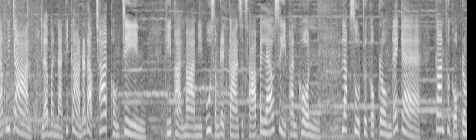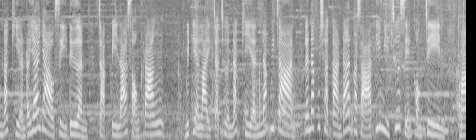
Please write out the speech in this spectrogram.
นักวิจารณ์ และบรรณาธิการระดับชาติของจีน ที่ผ่านมามีผู้สำเร็จการศึกษาไปแล้ว 4,000 คน หลักสูตรฝึกอบรมได้แก่ การฝึกอบรมนักเขียนระยะยาว 4 เดือน จัดปีละ 2 ครั้ง วิทยาลัยจะเชิญนักเขียน นักวิจารณ์ และนักวิชาการด้านภาษาที่มีชื่อเสียงของจีน มา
